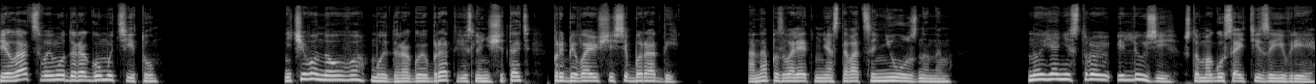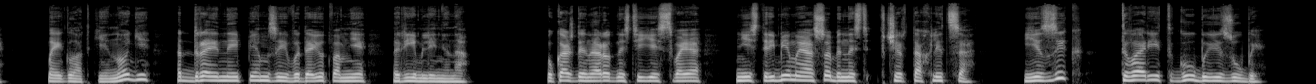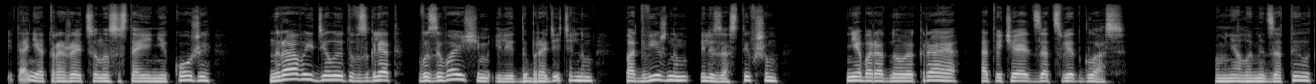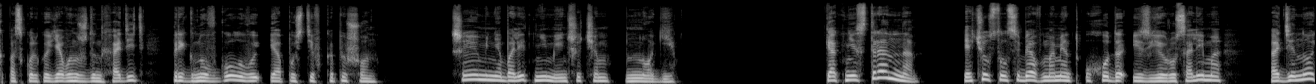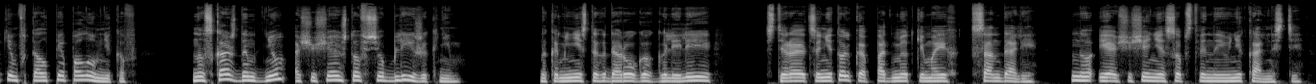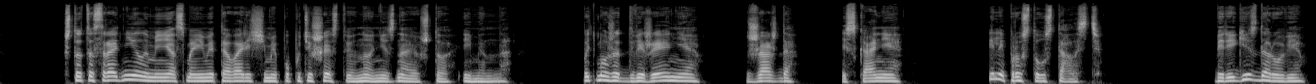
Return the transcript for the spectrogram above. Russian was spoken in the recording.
Пилат своему дорогому Титу. Ничего нового, мой дорогой брат, если не считать пробивающейся бороды. Она позволяет мне оставаться неузнанным. Но я не строю иллюзий, что могу сойти за еврея. Мои гладкие ноги, отдраенные пемзой, выдают во мне римлянина. У каждой народности есть своя неистребимая особенность в чертах лица. Язык творит губы и зубы. Питание отражается на состоянии кожи, нравы делают взгляд вызывающим или добродетельным, подвижным или застывшим. Небо родного края отвечает за цвет глаз. У меня ломит затылок, поскольку я вынужден ходить, пригнув голову и опустив капюшон. Шея у меня болит не меньше, чем ноги. Как ни странно, я чувствовал себя в момент ухода из Иерусалима одиноким в толпе паломников, но с каждым днем ощущаю, что все ближе к ним. На каменистых дорогах Галилеи стираются не только подметки моих сандалий, но и ощущение собственной уникальности. Что-то сроднило меня с моими товарищами по путешествию, но не знаю, что именно. Быть может, движение, жажда, искание или просто усталость. Береги здоровье.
